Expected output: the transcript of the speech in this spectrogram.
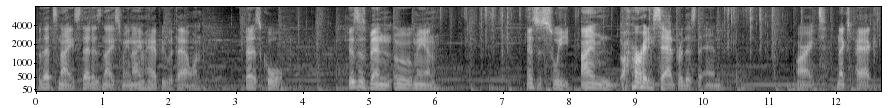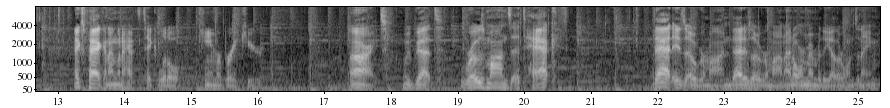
But that's nice. That is nice, man. I am happy with that one. That is cool. This has been, ooh, man. This is sweet. I'm already sad for this to end. Alright, next pack. Next pack, and I'm to have to take a little camera break here. Alright, we've got Rosemon's Attack. That is Ogremon. That is Ogremon. I don't remember the other one's name.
